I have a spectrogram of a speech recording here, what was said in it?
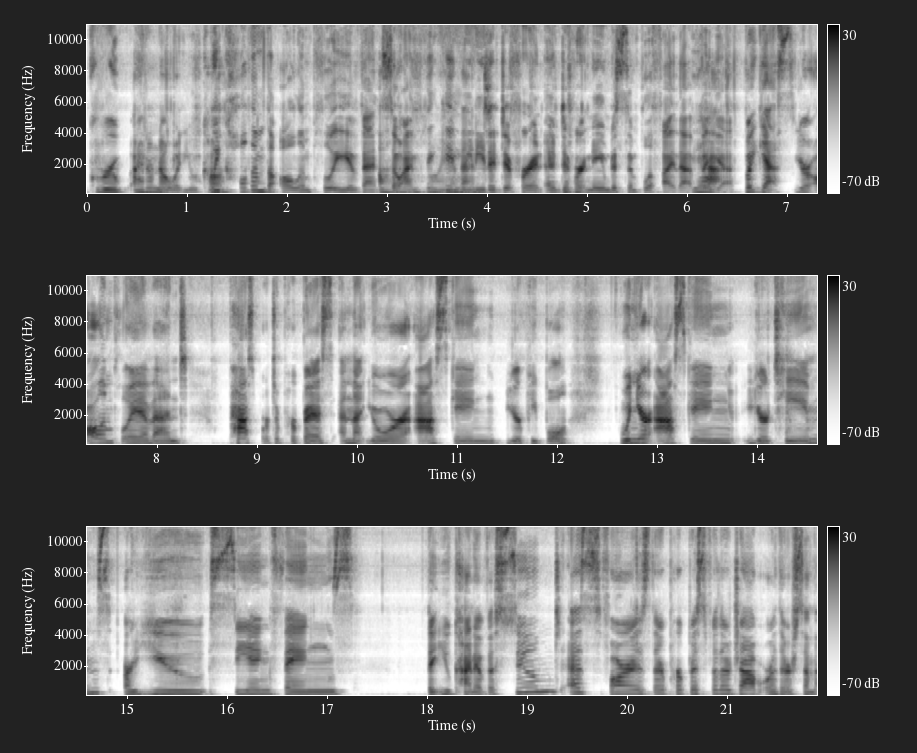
group i don't know what you would call we call them the all employee event. So i'm thinking event. we need a different a different name to simplify that yeah. but yeah. but yes your all employee event passport to purpose and that you're asking your people when you're asking your teams are you seeing things that you kind of assumed as far as their purpose for their job or there's some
